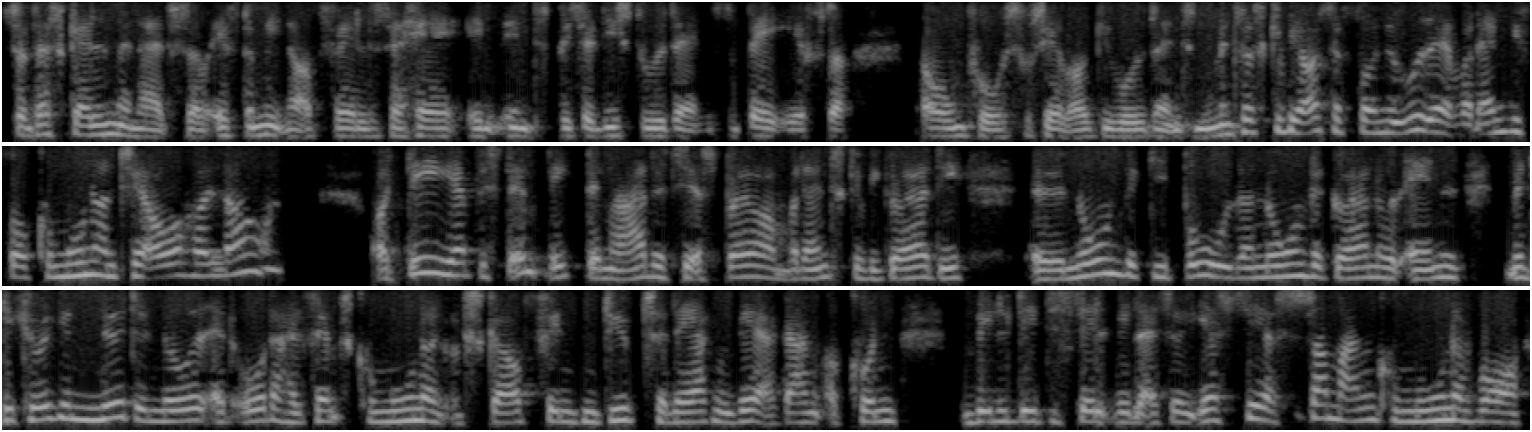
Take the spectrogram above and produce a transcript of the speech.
Så der skal man altså, efter min opfattelse, have en, en specialistuddannelse bagefter ovenpå socialrådgiveruddannelsen. Men så skal vi også have fundet ud af, hvordan vi får kommunerne til at overholde loven. Og det er jeg bestemt ikke den rette til at spørge om, hvordan skal vi gøre det. Øh, nogen vil give bod, og nogen vil gøre noget andet. Men det kan jo ikke nytte noget, at 98 kommuner skal opfinde den dybe tallerken hver gang, og kun vil det, de selv vil. Altså, jeg ser så mange kommuner, hvor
